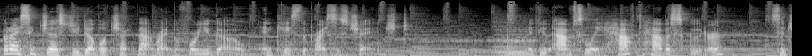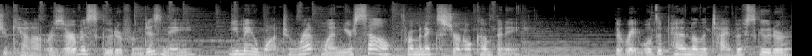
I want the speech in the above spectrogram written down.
But I suggest you double check that right before you go, in case the price has changed. If you absolutely have to have a scooter, since you cannot reserve a scooter from Disney, you may want to rent one yourself from an external company. The rate will depend on the type of scooter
